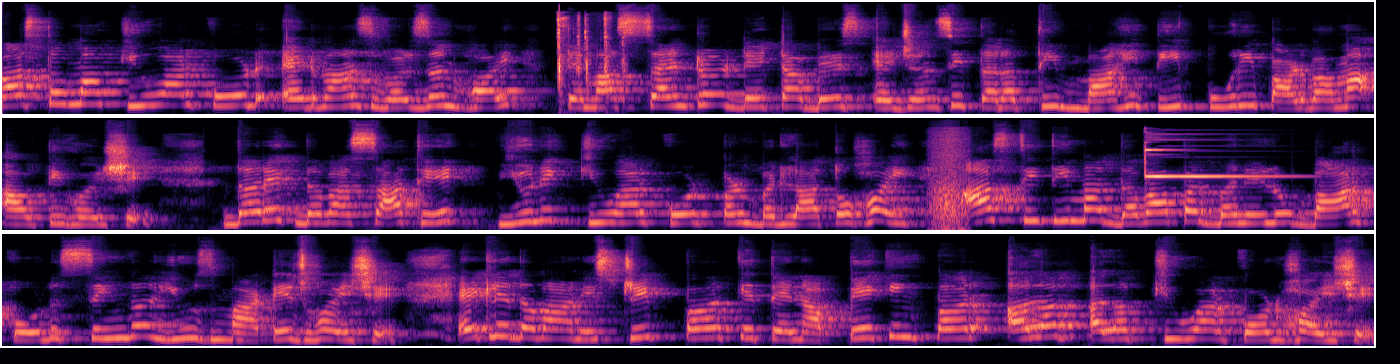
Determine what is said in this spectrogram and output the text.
વાસ્તવમાં ક્યુઆર કોડ એડવાન્સ વર્ઝન હોય, તેમાં સેન્ટ્રલ ડેટાબેઝ એજન્સી તરફથી માહિતી પૂરી પાડવામાં આવતી હોય છે. દરેક દવા સાથે યુનિક ક્યુઆર કોડ પણ બદલાતો હોય. આ સ્થિતિમાં દવા પર બનેલો બાર કોડ સિંગલ યુઝ માટે જ હોય છે. એટલે દવાની સ્ટ્રીપ પર કે તેના પેકિંગ પર અલગ અલગ ક્યુઆર કોડ હોય છે.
